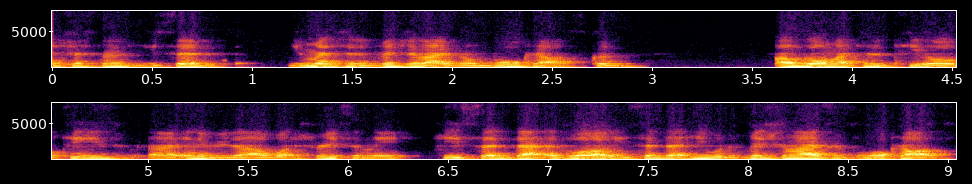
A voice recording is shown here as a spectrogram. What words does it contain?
interesting. You said you mentioned visualizing walkouts because I'll go back to the TOT's uh, interview that I watched recently. He said that as well. He said that he would visualize his walkouts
